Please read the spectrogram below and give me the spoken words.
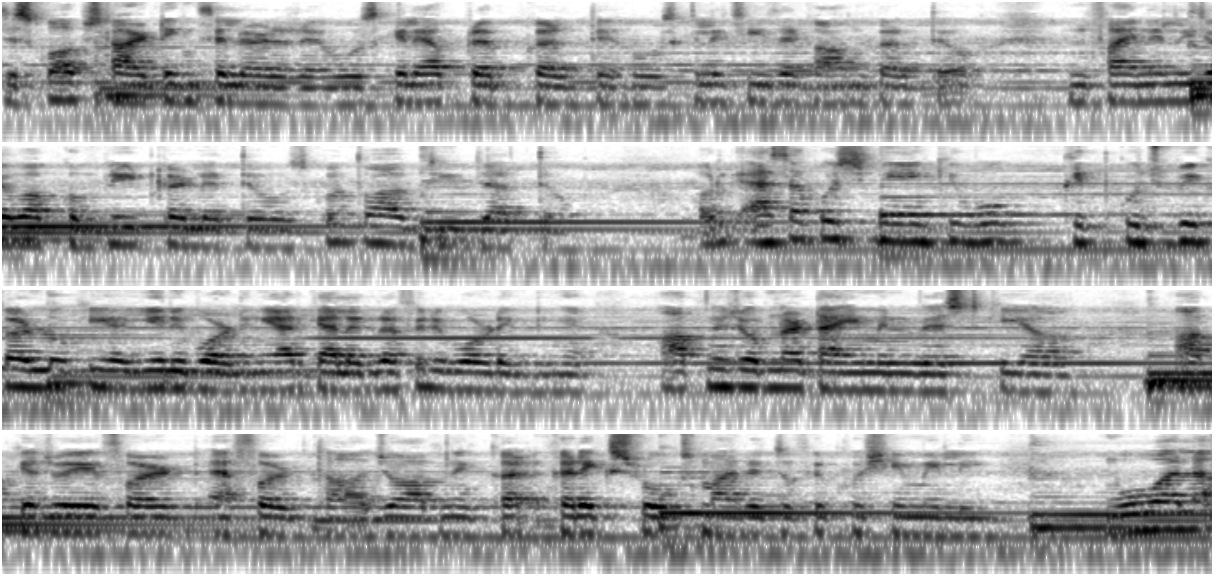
जिसको आप स्टार्टिंग से लड़ रहे हो, उसके लिए आप प्रेप करते हो, उसके लिए चीज़ें काम करते हो। एंड फाइनली जब आप कंप्लीट कर लेते हो उसको तो आप जीत जाते हो। और ऐसा कुछ नहीं है कि वो कित कुछ भी कर लो कि ये रिवॉर्डिंग है यार कैलीग्राफी रिवॉर्डिंग नहीं है। आपने जो अपना टाइम इन्वेस्ट किया आपका जो एफर्ट एफर्ट था जो आपने करेक्ट स्ट्रोक्स मारे तो फिर खुशी मिली। वो वाला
